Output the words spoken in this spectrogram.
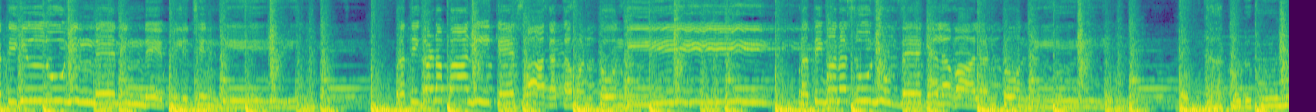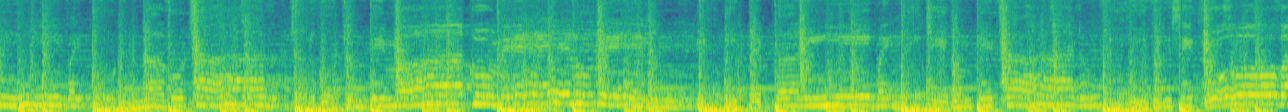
ప్రతి ఇల్లు నిన్నే నిన్నే పిలిచింది. ప్రతి గడప నీకే స్వాగతం అంటోంది ప్రతి మనసు నువ్వే గెలవాలంటోంది. పెద్ద కొడుకు నీవై తోడున్నావు చాలు. జరుగుతుంది మాకు మేలు మేలు. ఇంటి పెద్ద నీవై నీ ఉంటే చాలు. విసి పోవ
